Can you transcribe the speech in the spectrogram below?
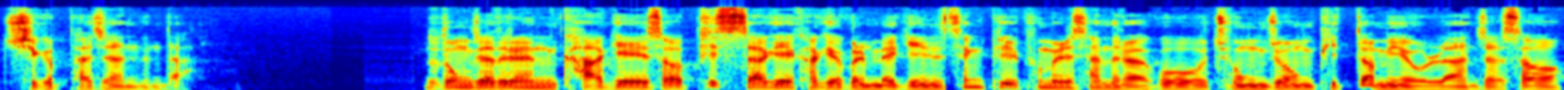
취급하지 않는다. 노동자들은 가게에서 비싸게 가격을 매긴 생필품을 사느라고 종종 빚더미에 올라앉아서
